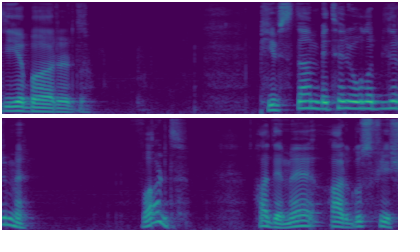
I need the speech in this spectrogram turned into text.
diye bağırırdı. Peeves'ten beteri olabilir mi? Vardı. Hademe Argus Filch.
